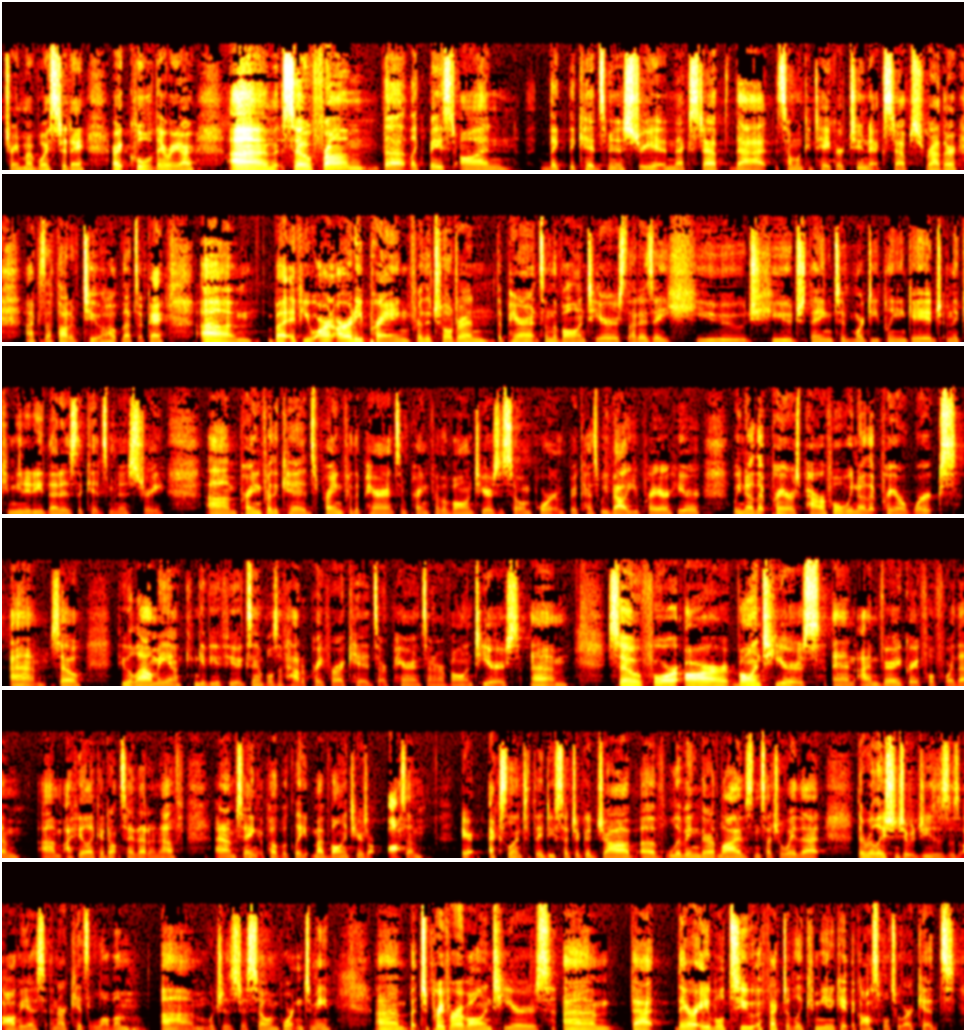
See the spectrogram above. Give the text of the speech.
train my voice today. All right, cool. There we are. Um, so from the like based on like the kids ministry a next step that someone can take or two next steps rather because uh, i thought of two. I hope that's okay. Um, but if you aren't already praying for the children the parents and the volunteers that is a huge huge thing to more deeply engage in the community that is the kids ministry. Um, praying for the kids praying for the parents and praying for the volunteers is so important because we value prayer here. We know that prayer is powerful. We know that prayer works. Um, so if you allow me, I can give you a few examples of how to pray for our kids, our parents, and our volunteers. Um, so, for our volunteers, and I'm very grateful for them. Um, I feel like I don't say that enough, and I'm saying it publicly. My volunteers are awesome. They're excellent. They do such a good job of living their lives in such a way that their relationship with Jesus is obvious, and our kids love them, um, which is just so important to me. Um, but to pray for our volunteers um, that they are able to effectively communicate the gospel to our kids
